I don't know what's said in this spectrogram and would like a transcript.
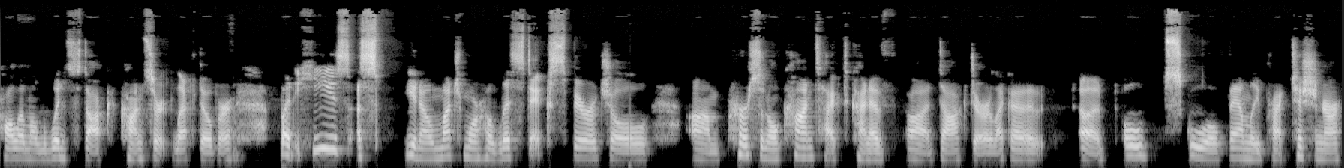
call him a Woodstock concert leftover. But he's a, you know, much more holistic, spiritual, um, personal contact kind of uh, doctor, like a uh, old school family practitioner.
